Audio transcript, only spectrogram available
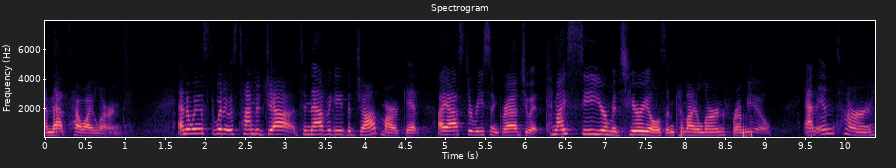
And that's how I learned. And when it was, when it was time to, to navigate the job market, I asked a recent graduate, can I see your materials and can I learn from you? And in turn,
